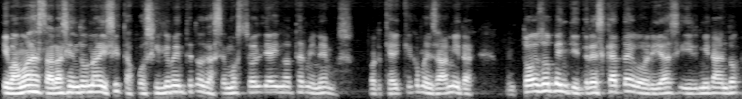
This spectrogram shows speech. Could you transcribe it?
y vamos a estar haciendo una visita. Posiblemente nos gastemos todo el día y no terminemos, porque hay que comenzar a mirar en todas esas 23 categorías, ir mirando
